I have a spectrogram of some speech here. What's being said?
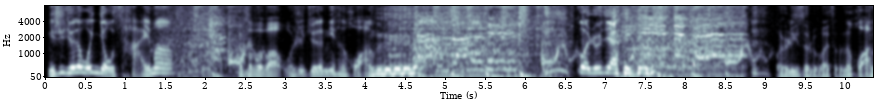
你是觉得我有才吗？啊不不不，我是觉得你很黄，滚出去！我是绿色主播，怎么能黄？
